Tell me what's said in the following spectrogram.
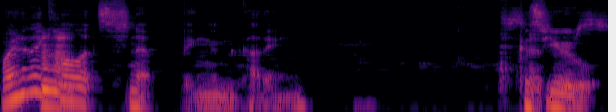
Why do they call it snipping and cutting because you- Scissors.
